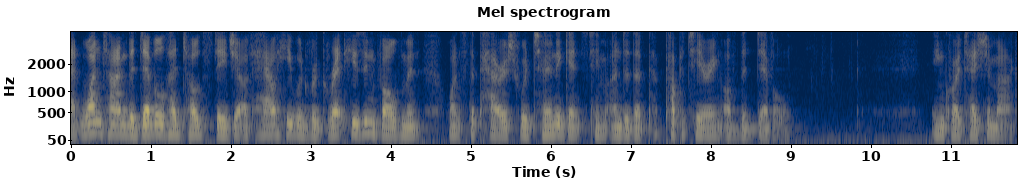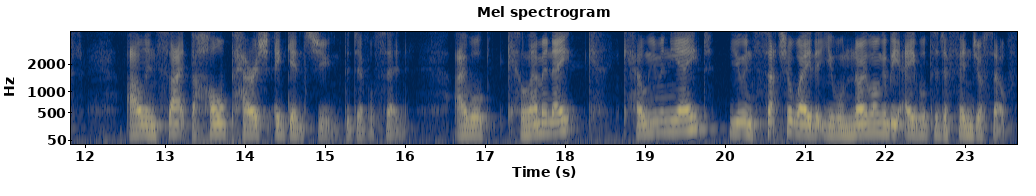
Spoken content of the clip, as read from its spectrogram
At one time, the devil had told Steger of how he would regret his involvement once the parish would turn against him under the pu- puppeteering of the devil. In quotation marks, I'll incite the whole parish against you, the devil said. I will calumniate, calumniate you in such a way that you will no longer be able to defend yourself.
